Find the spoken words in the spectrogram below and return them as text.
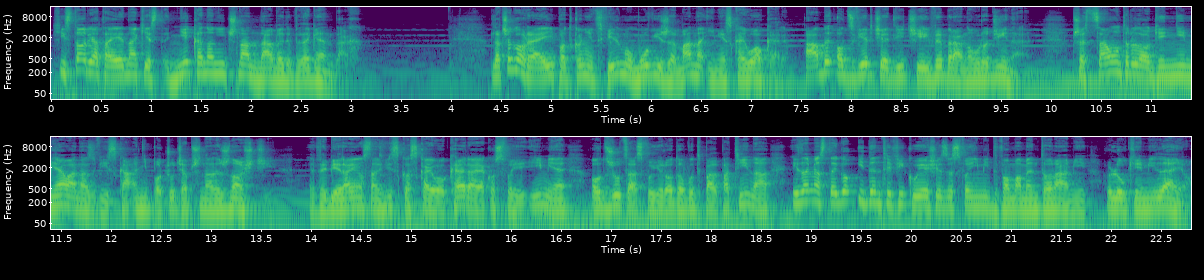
Historia ta jednak jest niekanoniczna nawet w legendach. Dlaczego Rey pod koniec filmu mówi, że ma na imię Skywalker? Aby odzwierciedlić jej wybraną rodzinę. Przez całą trylogię nie miała nazwiska ani poczucia przynależności. Wybierając nazwisko Skywalkera jako swoje imię, odrzuca swój rodowód Palpatina i zamiast tego identyfikuje się ze swoimi dwoma mentorami, Luke'iem i Leją.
